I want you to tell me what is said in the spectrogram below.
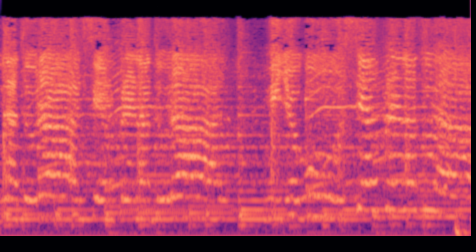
Natural, siempre natural. Mi yogur siempre natural.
